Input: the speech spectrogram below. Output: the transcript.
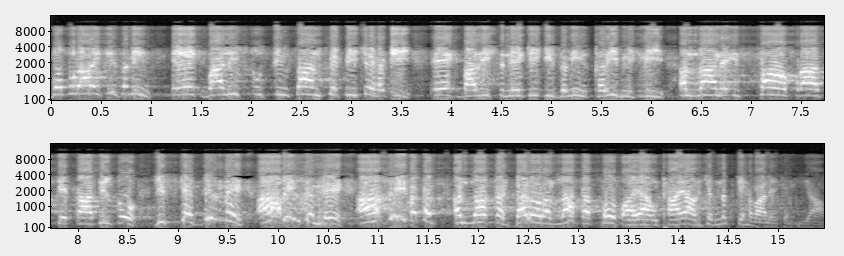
वो बुराई की ज़मीन एक बालिश उस इंसान से पीछे हटी। एक बालिश नेकी की ज़मीन करीब निकली। अल्लाह ने इस सौ अपराध के कातिल को, जिसके दिल में आप आखिर लम्हे आखिरी वक्त अल्लाह का डर और अल्लाह का खौफ आया, उठाया और जन्नत के हवाले कर दिया।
